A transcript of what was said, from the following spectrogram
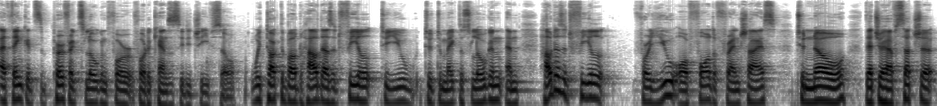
I think it's the perfect slogan for, for the Kansas City Chiefs. So we talked about how does it feel to you to, to make the slogan and how does it feel for you or for the franchise to know that you have such a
